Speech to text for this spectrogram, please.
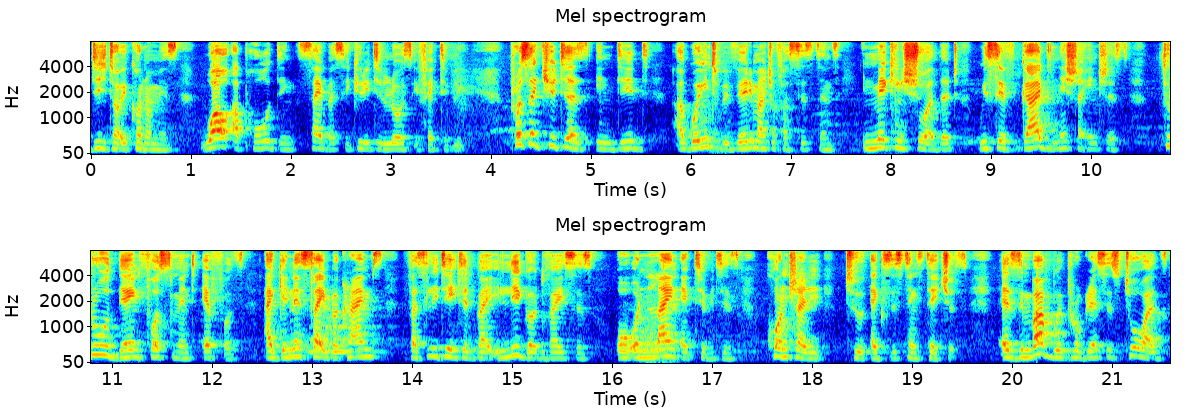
digital economies while upholding cybersecurity laws effectively. Prosecutors indeed are going to be very much of assistance in making sure that we safeguard national interests through their enforcement efforts against cyber crimes facilitated by illegal devices or online activities contrary to existing statutes. As Zimbabwe progresses towards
